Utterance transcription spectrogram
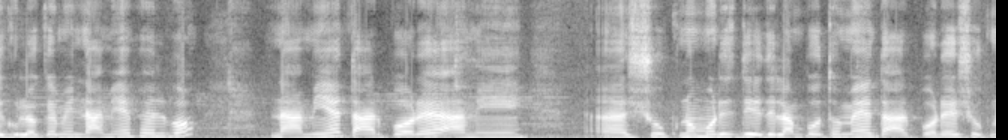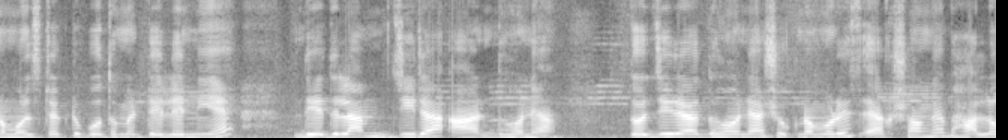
এগুলোকে আমি নামিয়ে ফেলব। নামিয়ে তারপরে আমি শুকনো মরিচ দিয়ে দিলাম প্রথমে, তারপরে শুকনো মরিচটা একটু প্রথমে টেলে নিয়ে দিয়ে দিলাম জিরা আর ধনিয়া। তো জিরা, ধনিয়া, শুকনো মরিচ একসঙ্গে ভালো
